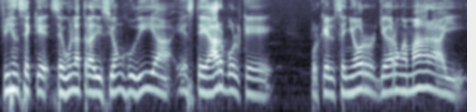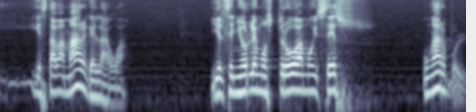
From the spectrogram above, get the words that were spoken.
Fíjense que según la tradición judía, este árbol que, porque el Señor llegaron a Mara y, y estaba amarga el agua. Y el Señor le mostró a Moisés un árbol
